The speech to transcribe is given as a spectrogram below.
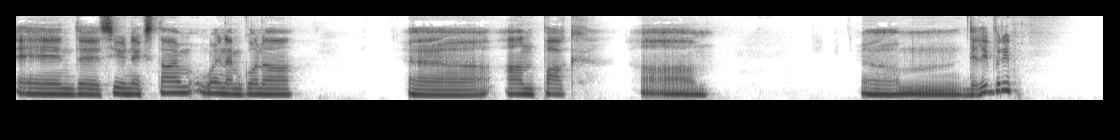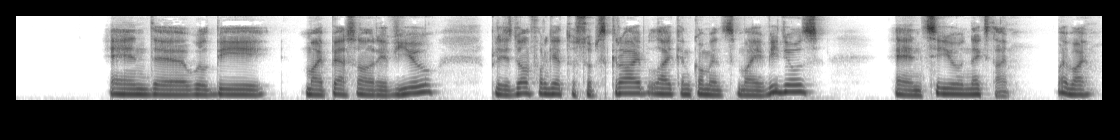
and uh, see you next time when I'm gonna uh, unpack um, um, delivery and uh, will be my personal review. Please don't forget to subscribe, like and comment my videos and see you next time. Bye bye.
